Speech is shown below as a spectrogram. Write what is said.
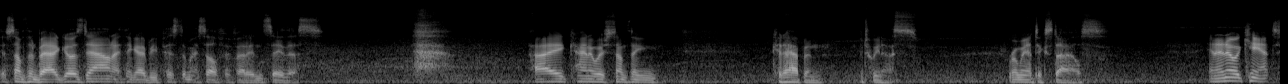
if something bad goes down, I think I'd be pissed at myself if I didn't say this. I kind of wish something could happen between us. Romantic styles. And I know it can't,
